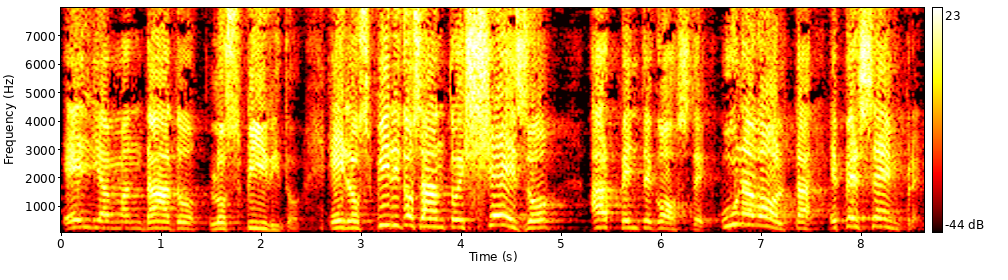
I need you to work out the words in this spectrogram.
egli ha mandato lo Spirito e lo Spirito Santo è sceso a Pentecoste una volta e per sempre.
